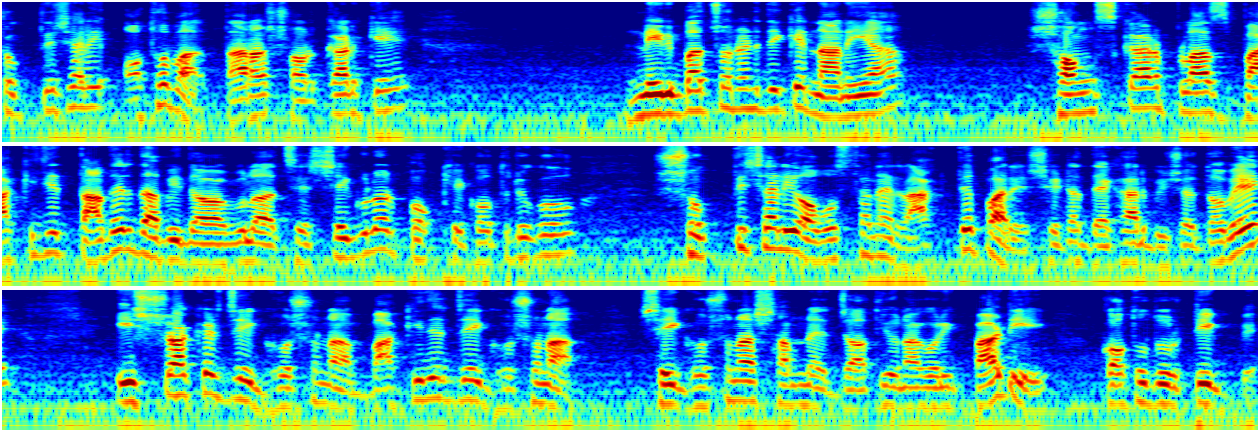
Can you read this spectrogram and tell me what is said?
শক্তিশালী অথবা তারা সরকারকে নির্বাচনের দিকে না সংস্কার প্লাস বাকি যে তাদের দাবি দেওয়াগুলো আছে, সেগুলোর পক্ষে কতটুকু শক্তিশালী অবস্থানে রাখতে পারে সেটা দেখার বিষয়। তবে ইশরাকের যে ঘোষণা, বাকিদের যে ঘোষণা, সেই ঘোষণার সামনে জাতীয় নাগরিক পার্টি কতদূর টিকবে?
